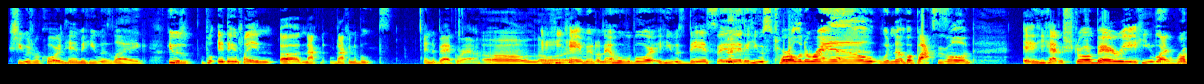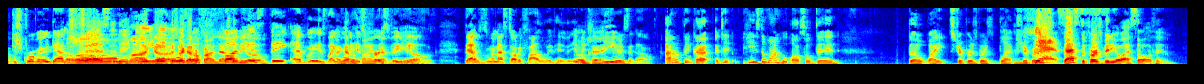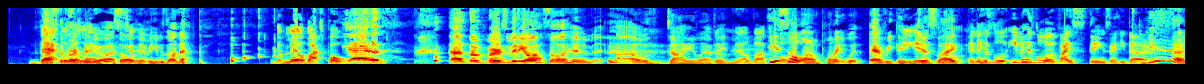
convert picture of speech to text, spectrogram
she was recording him, and he was like, he was and they were playing uh, knock, knocking the boots in the background. Oh lord! And he came in on that hoverboard and he was dancing and he was twirling around with nothing but boxes on. And he had a strawberry and he like rubbed the strawberry down his Oh chest and then my ate gosh, it. It I was gotta the find that funniest video. thing ever. It's like I one of his first videos. video. That was when I started following him. It was Okay. years ago. I don't think I, I did. He's the one who also did the white strippers versus black strippers. Yes! that's the first video I saw of him. That's That the first video I saw of him, and he was on that. The mailbox poll. yes, that's the first video I saw him. I was dying laughing. The mailbox He's poll. so on point with everything. He just is though. like and then his little even his little advice things that he does. yeah,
